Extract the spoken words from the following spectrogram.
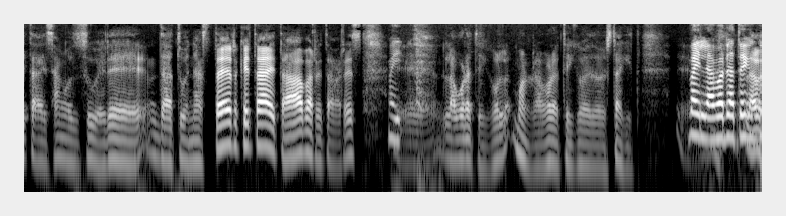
eta izango duzu ere datuen azterketa eta abar eta abar, ez? Bai. E, laborategiko, bueno, laborategiko edo ez dakit. E, bai laborategiko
